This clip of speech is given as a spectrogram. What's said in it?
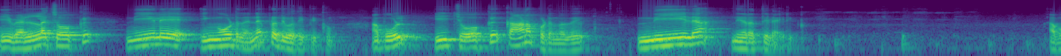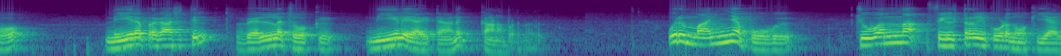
ഈ വെള്ള ചോക്ക് നീലയെ ഇങ്ങോട്ട് തന്നെ പ്രതിപദിപ്പിക്കും അപ്പോൾ ഈ ചോക്ക് കാണപ്പെടുന്നത് നീല നിറത്തിലായിരിക്കും. അപ്പോൾ നീലപ്രകാശത്തിൽ വെള്ള ചോക്ക് നീലയായിട്ടാണ് കാണപ്പെടുന്നത്. ഒരു മഞ്ഞ പൂവ് ചുവന്ന ഫിൽറ്ററിൽ കൂടെ നോക്കിയാൽ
